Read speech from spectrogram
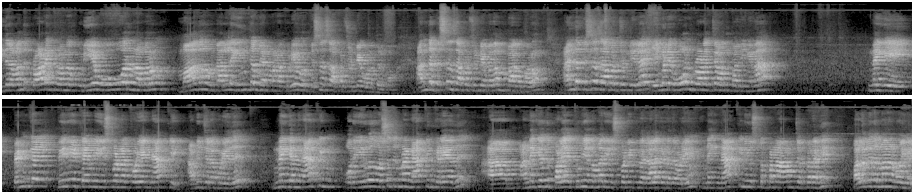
இதுல வந்து ப்ராடக்ட் வாங்கக்கூடிய ஒவ்வொரு நபரும் மாதம் ஒரு நல்ல இன்கம் ஏர்ன் பண்ணக்கூடிய ஒரு பிசினஸ் ஆப்பர்ச்சுனிட்டியை கொடுத்துருக்கோம் அந்த பிசினஸ் ஆப்பர்ச்சுனிட்டியை தான் நம்ம பார்க்க போறோம். அந்த பிசினஸ் ஆப்பர்ச்சுனிட்டியில எங்களுடைய ஓன் ப்ராடக்டா வந்து பாத்தீங்கன்னா இன்னைக்கு பெண்கள் பீரியட் டைம்ல யூஸ் பண்ணக்கூடிய நாப்கின் அப்படின்னு சொல்லக்கூடியது. இன்னைக்கு அந்த நாப்கின் ஒரு இருபது வருஷத்துக்கு முன்னாடி நாப்கின் கிடையாது. அன்னைக்கு வந்து பழைய துணி அந்த மாதிரி யூஸ் பண்ணிட்டு இருந்த காலகட்டத்தோடையும் இன்னைக்கு நாப்கின் யூஸ் பண்ண ஆரம்பிச்ச பிறகு பலவிதமான நோய்கள்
